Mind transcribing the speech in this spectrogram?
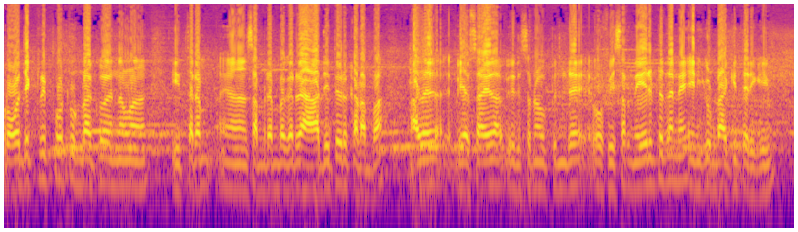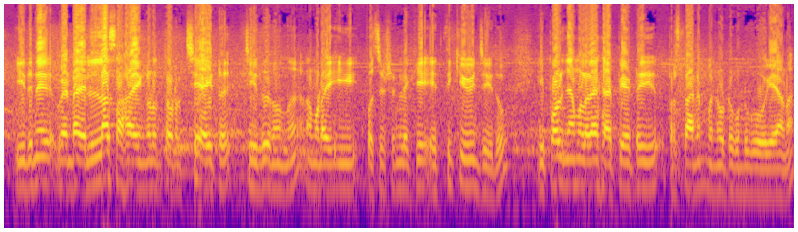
പ്രോജക്റ്റ് റിപ്പോർട്ട് ഉണ്ടാക്കുക എന്നുള്ള ഇത്തരം സംരംഭകരുടെ ആദ്യത്തെ ഒരു കടമ്പ അത് വ്യവസായ വികസന വകുപ്പിന്റെ ഓഫീസർ നേരിട്ട് തന്നെ എനിക്ക് ഉണ്ടാക്കി തരികയും ഇതിന് വേണ്ട എല്ലാ സഹായങ്ങളും തുടർച്ചയായിട്ട് ചെയ്തു തന്ന് നമ്മുടെ ഈ പൊസിഷനിലേക്ക് എത്തിക്കുകയും ചെയ്തു. ഇപ്പോൾ ഞാൻ വളരെ ഹാപ്പിയായിട്ട് ഈ പ്രസ്ഥാനം മുന്നോട്ട് കൊണ്ടുപോവുകയാണ്.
